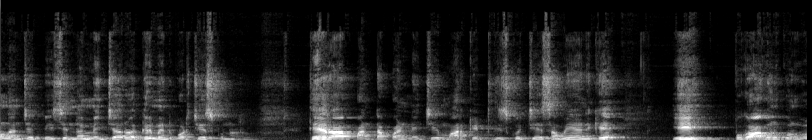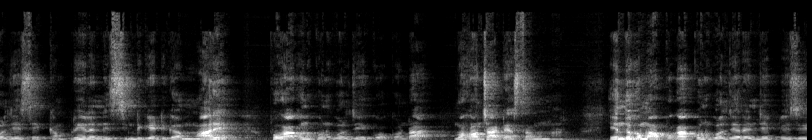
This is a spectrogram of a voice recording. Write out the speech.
ఉందని చెప్పేసి నమ్మించారు అగ్రిమెంట్ కూడా చేసుకున్నారు. తీరా పంట పండించి మార్కెట్ తీసుకొచ్చే సమయానికే ఈ పొగాకును కొనుగోలు చేసే కంపెనీలన్నీ సిండికేట్గా మారి పొగాకును కొనుగోలు చేయకోకుండా ముఖం చాటేస్తామన్నారు ఎందుకు మా పొగాకు కొనుగోలు చేయరని చెప్పేసి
